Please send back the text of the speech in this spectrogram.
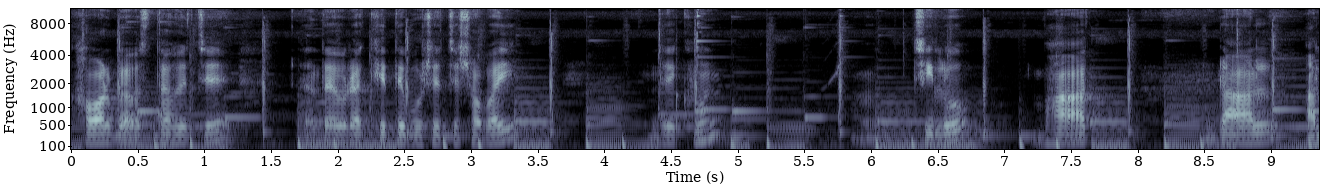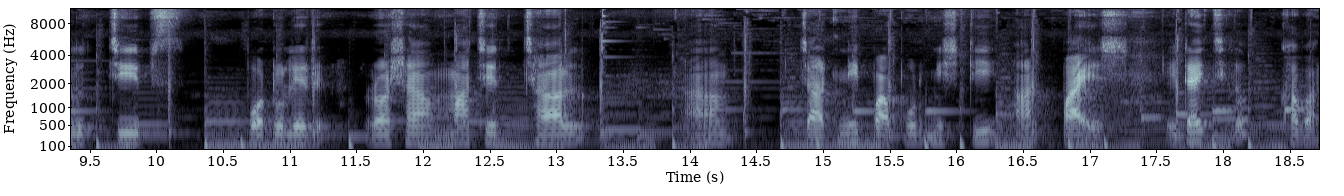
খাওয়ার ব্যবস্থা হয়েছে। তাই ওরা খেতে বসেছে সবাই। দেখুন, ছিল ভাত, ডাল, আলুর চিপস, পটলের রসা, মাছের ঝাল চাটনি, পাঁপড়, মিষ্টি আর পায়েস। এটাই ছিল খাবার।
